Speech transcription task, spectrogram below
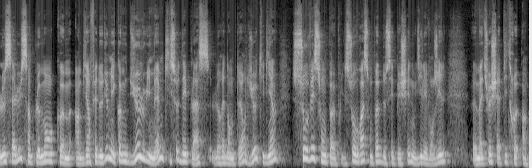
le salut simplement comme un bienfait de Dieu, mais comme Dieu lui-même qui se déplace, le Rédempteur, Dieu qui vient sauver son peuple. Il sauvera son peuple de ses péchés, nous dit l'Évangile euh, Matthieu chapitre 1.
